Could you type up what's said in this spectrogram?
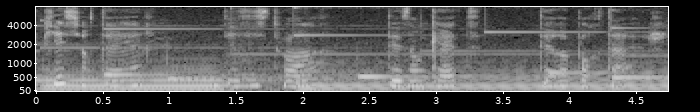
pieds sur terre, des histoires, des enquêtes, des reportages.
